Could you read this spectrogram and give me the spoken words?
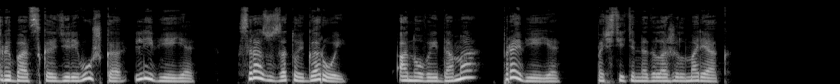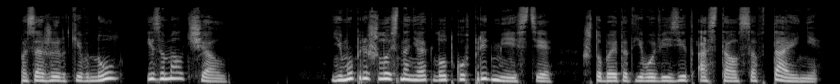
Рыбацкая деревушка левее, сразу за той горой, а новые дома правее», — почтительно доложил моряк. Пассажир кивнул и замолчал. Ему пришлось нанять лодку в предместье, чтобы этот его визит остался в тайне.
